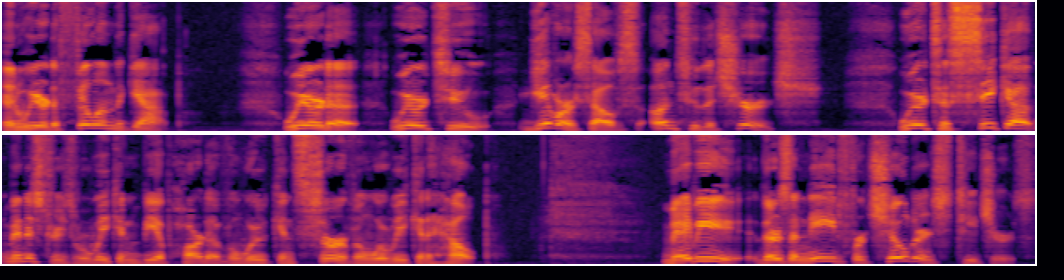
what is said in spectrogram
and we are to fill in the gap. We are to we are to give ourselves unto the church. We are to seek out ministries where we can be a part of and where we can serve and where we can help. Maybe there's a need for children's teachers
